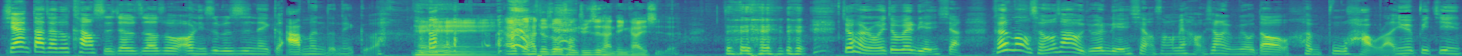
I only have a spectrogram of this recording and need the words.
现在大家都看到十字架就知道说，哦，你是不是那个阿门的那个啊？嘿嘿嘿，阿、啊、哥他就说从君士坦丁开始的，对对对，就很容易就被联想。可是某种程度上，我觉得联想上面好像也没有到很不好啦，因为毕竟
